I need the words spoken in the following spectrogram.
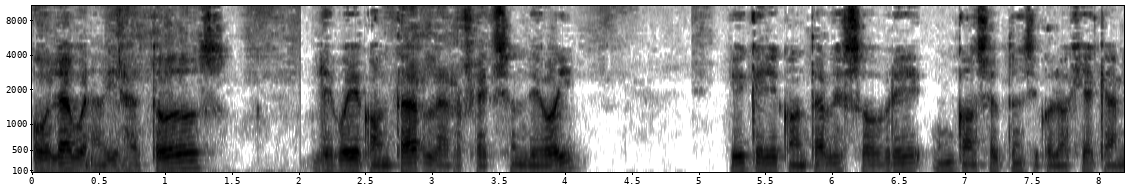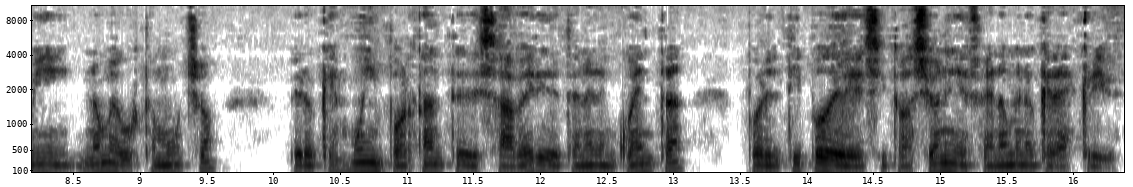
Hola, buenos días a todos. Les voy a contar la reflexión de hoy. Y hoy quería contarles sobre un concepto en psicología que a mí no me gusta mucho, pero que es muy importante de saber y de tener en cuenta por el tipo de situación y de fenómeno que describe.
